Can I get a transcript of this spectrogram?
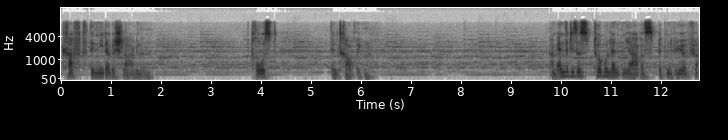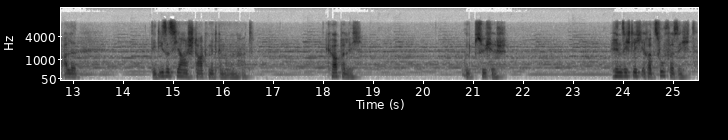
Kraft den Niedergeschlagenen. Trost den Traurigen. Am Ende dieses turbulenten Jahres bitten wir für alle, die dieses Jahr stark mitgenommen hat, körperlich und psychisch, hinsichtlich ihrer Zuversicht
